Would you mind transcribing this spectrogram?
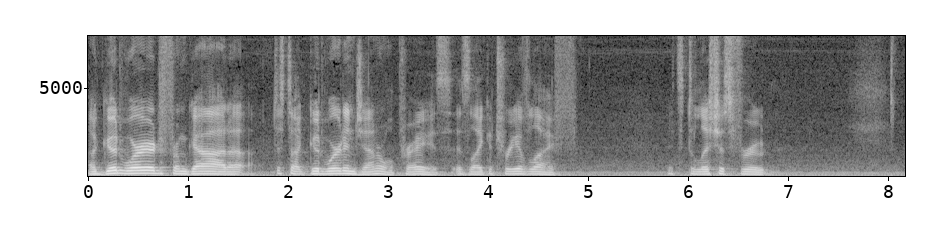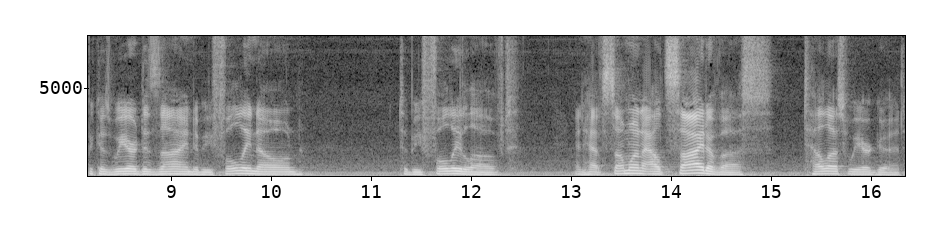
a good word from God, uh, just a good word in general, praise, is like a tree of life. It's delicious fruit because we are designed to be fully known, to be fully loved, and have someone outside of us tell us we are good.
